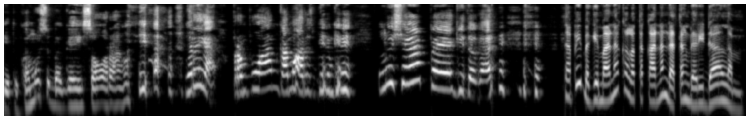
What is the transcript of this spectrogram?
gitu. Kamu sebagai seorang, ya, ngerti nggak? Perempuan, kamu harus begini-begini. Lu siapa gitu kan? Tapi bagaimana kalau tekanan datang dari dalam?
